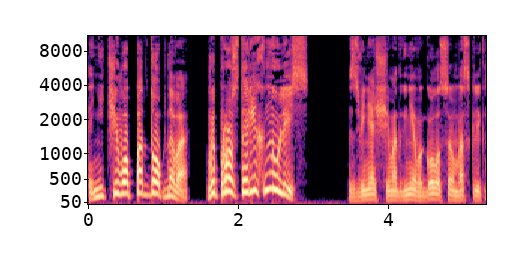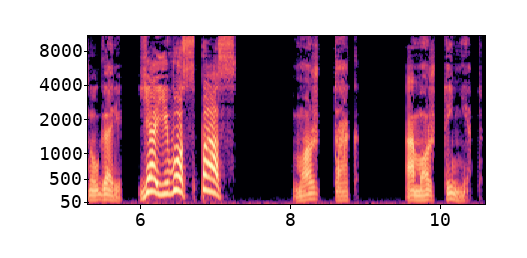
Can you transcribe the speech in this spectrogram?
«Да ничего подобного! Вы просто рехнулись!» Звенящим от гнева голосом воскликнул Гарри. «Я его спас!» «Может, так, а может и нет.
